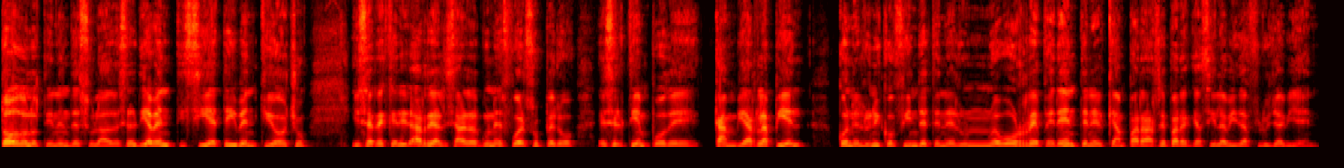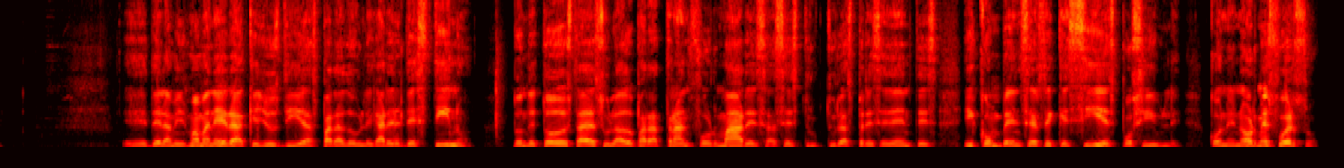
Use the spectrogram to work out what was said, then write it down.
todo lo tienen de su lado. Es el día 27 y 28 y se requerirá realizar algún esfuerzo, pero es el tiempo de cambiar la piel con el único fin de tener un nuevo referente en el que ampararse para que así la vida fluya bien. Eh, de la misma manera, aquellos días para doblegar el destino, donde todo está de su lado para transformar esas estructuras precedentes y convencerse que sí es posible, con enorme esfuerzo,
